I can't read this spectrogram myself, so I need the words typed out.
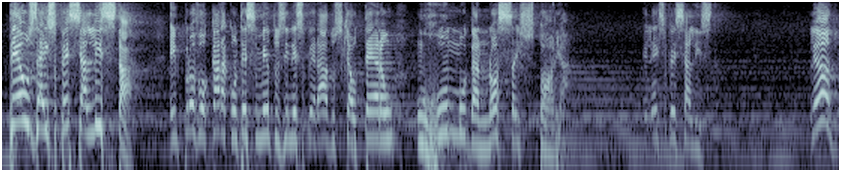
Deus é especialista em provocar acontecimentos inesperados que alteram o rumo da nossa história. Ele é especialista. Leandro,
